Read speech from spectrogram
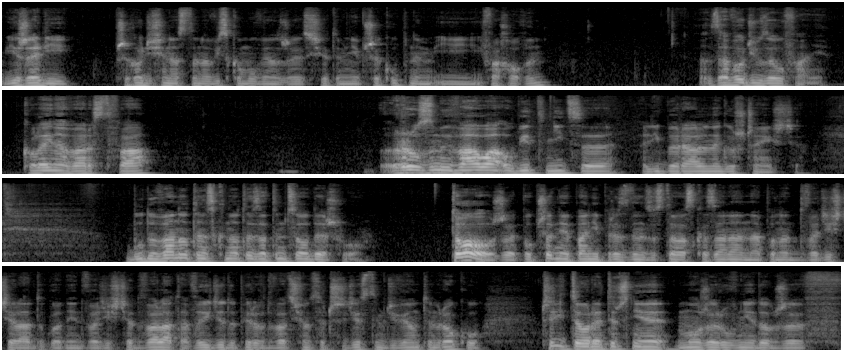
jeżeli przychodzi się na stanowisko mówiąc, że jest się tym nieprzekupnym i fachowym, zawodził zaufanie. Kolejna warstwa rozmywała obietnice liberalnego szczęścia. Budowano tęsknotę za tym, co odeszło. To, że poprzednia pani prezydent została skazana na ponad 20 lat, dokładnie 22 lata, wyjdzie dopiero w 2039 roku, czyli teoretycznie może równie dobrze w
